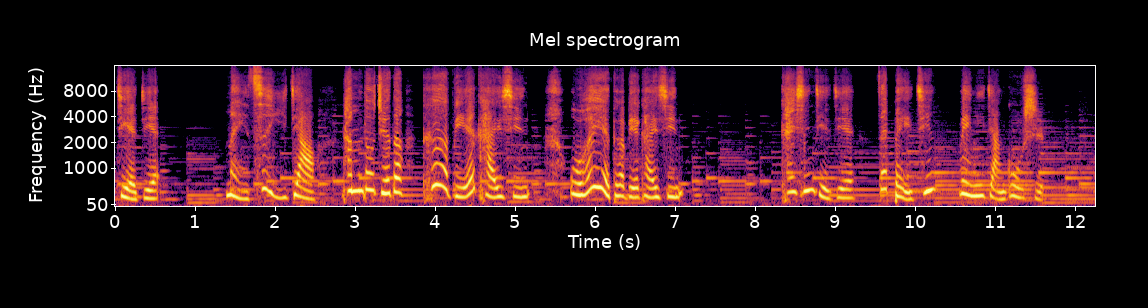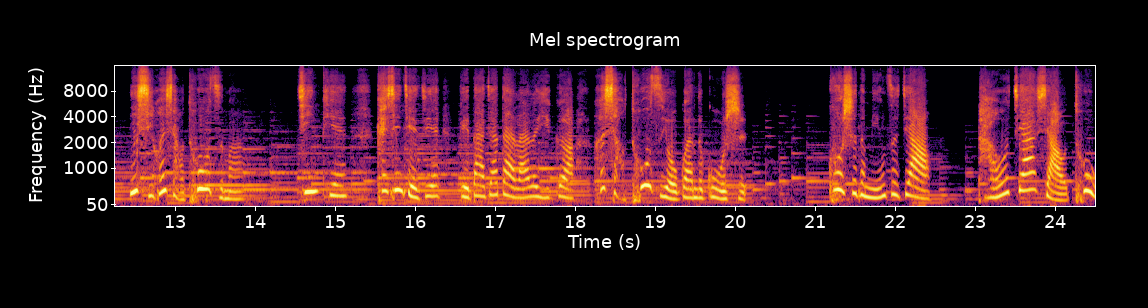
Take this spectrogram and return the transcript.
姐姐。每次一叫，他们都觉得特别开心，我也特别开心。开心姐姐在北京为你讲故事，你喜欢小兔子吗？今天开心姐姐给大家带来了一个和小兔子有关的故事，故事的名字叫《逃家小兔》。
